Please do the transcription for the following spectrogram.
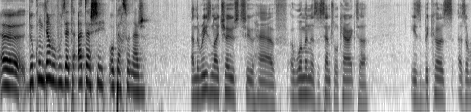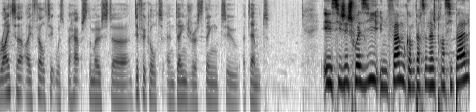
euh, de combien vous vous êtes attaché au personnage. And the reason I chose to have a woman as a central character is because, as a writer, I felt it was perhaps the most uh, difficult and dangerous thing to attempt. Et si j'ai choisi une femme comme personnage principal,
